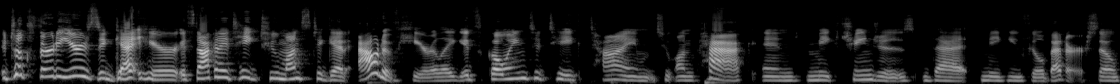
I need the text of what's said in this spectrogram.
it took 30 years to get here. It's not going to take two months to get out of here. Like, it's going to take time to unpack and make changes that make you feel better. So,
